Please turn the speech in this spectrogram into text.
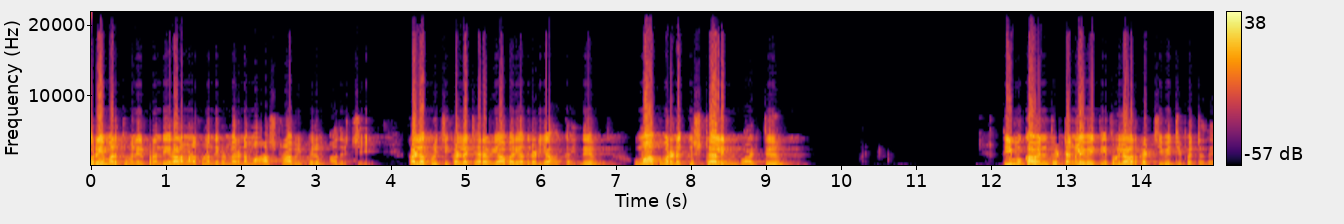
ஒரே மருத்துவமனையில் பிறந்த ஏராளமான குழந்தைகள் மரணம் மகாராஷ்டிராவில் பெரும் அதிர்ச்சி. கள்ளக்குறிச்சி கள்ளச்சார வியாபாரி அதிரடியாக கைது. உமாகுமரனுக்கு ஸ்டாலின் வாழ்த்து. திமுகவின் திட்டங்களை வைத்தே தொழிலாளர் கட்சி வெற்றி பெற்றது.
